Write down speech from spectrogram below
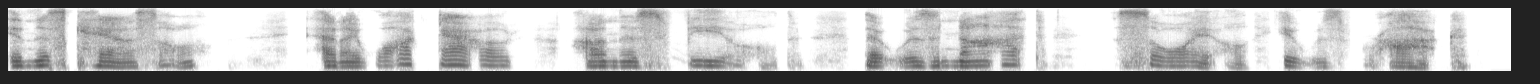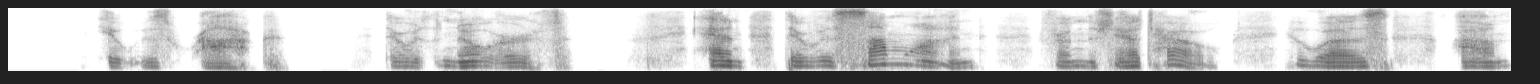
in this castle and I walked out on this field that was not soil, it was rock. It was rock. There was no earth. And there was someone from the chateau who was um,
